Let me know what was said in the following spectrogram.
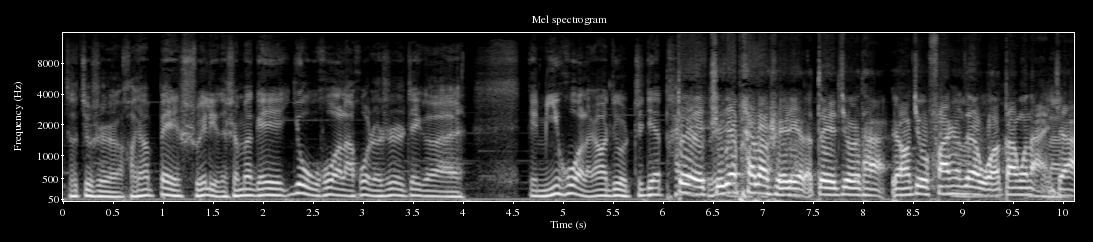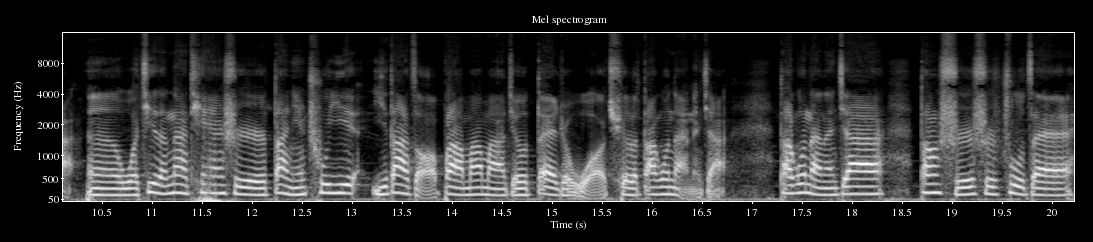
就就是好像被水里的什么给诱惑了，或者是这个给迷惑了，然后就直接拍对，直接拍到水里了。对，就是他，然后就发生在我大姑奶奶家。嗯，我记得那天是大年初一，一大早，爸爸妈妈就带着我去了大姑奶奶家。大姑奶奶家当时是住在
